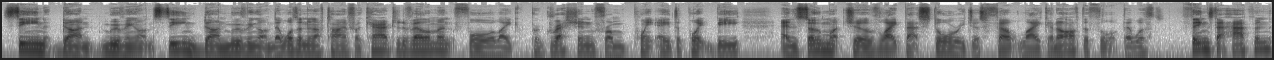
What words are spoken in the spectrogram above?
scene done. Moving on. Scene done. Moving on. There wasn't enough time for character development for like progression from point a to point b and so much of like that story just felt like an afterthought. There was things that happened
